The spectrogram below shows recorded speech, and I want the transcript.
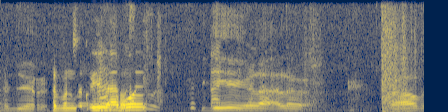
Anjir. banget Gila, boy. Gila lo.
